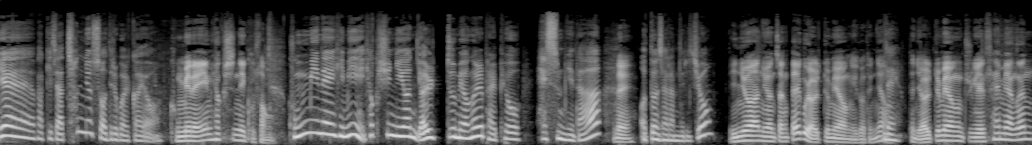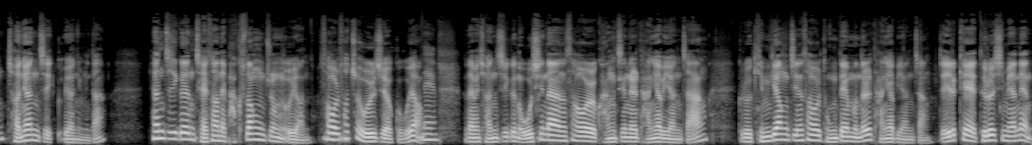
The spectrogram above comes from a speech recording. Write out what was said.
예, 박 기자 첫 뉴스 어디로 갈까요? 국민의힘 혁신위 구성. 국민의힘이 혁신위원 12명을 발표했습니다. 네. 어떤 사람들이죠? 인유한 위원장 빼고 12명이거든요. 네. 일단 12명 중에 3명은 전현직 의원입니다. 현직은 재선의 박성중 의원, 서울 음. 서초 울 지역구고요. 네. 그다음에 전직은 오신환 서울 광진을 당협위원장, 그리고 김경진 서울 동대문을 당협위원장. 이제 이렇게 들으시면은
